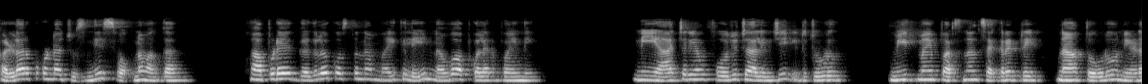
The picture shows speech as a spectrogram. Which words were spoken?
కళ్ళార్పకుండా చూసింది స్వప్నవంక. అప్పుడే గదిలోకి వస్తున్న మైథిలి నవ్వు ఆపుకోలేకపోయింది. నీ ఆశ్చర్యం ఫోజు చాలించి ఇటు చూడు. Meet my personal secretary. నా తోడు నీడ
